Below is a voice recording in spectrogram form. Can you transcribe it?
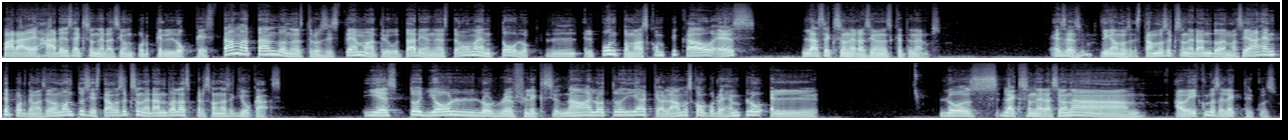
para dejar esa exoneración, porque lo que está matando nuestro sistema tributario en este momento, el punto más complicado es las exoneraciones que tenemos. Es eso. Digamos, estamos exonerando a demasiada gente por demasiados montos y estamos exonerando a las personas equivocadas. Y esto yo lo reflexionaba el otro día que hablábamos como, por ejemplo, el, los, la exoneración a, a vehículos eléctricos.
